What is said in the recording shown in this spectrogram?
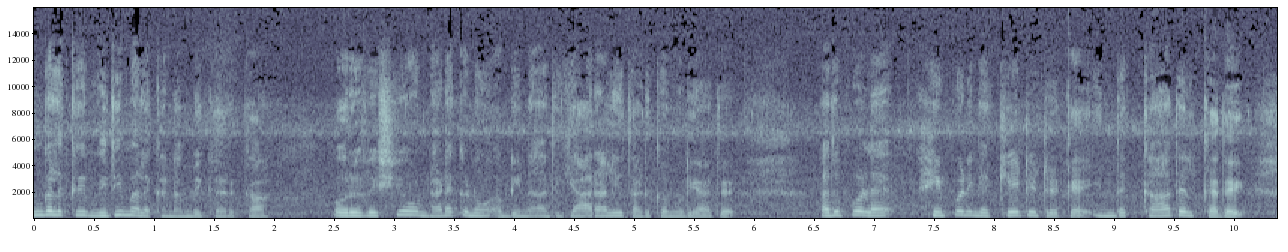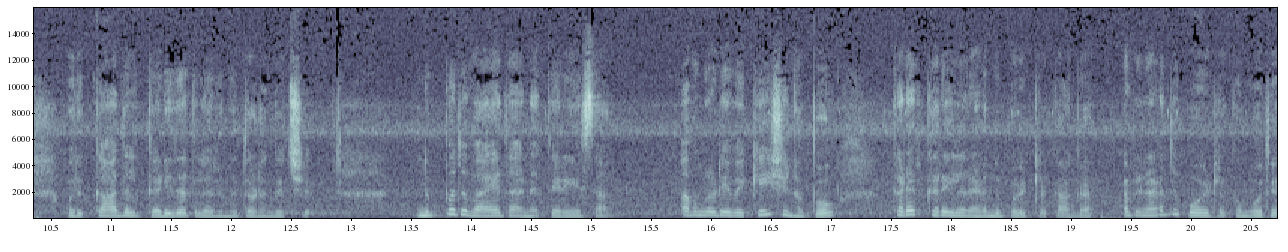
உங்களுக்கு விதி மேலக்க நம்பிக்கை இருக்கா? ஒரு விஷயம் நடக்கணும் அப்படின்னா அது யாராலையும் தடுக்க முடியாது. அதுபோல் இப்போ நீங்கள் கேட்டுட்ருக்க இந்த காதல் கதை ஒரு காதல் கடிதத்திலிருந்து தொடங்குச்சு. முப்பது வயதான தெரேசா அவங்களுடைய வெக்கேஷன் அப்போது கடற்கரையில் நடந்து போயிட்டுருக்காங்க அப்படி நடந்து போயிட்டுருக்கும்போது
